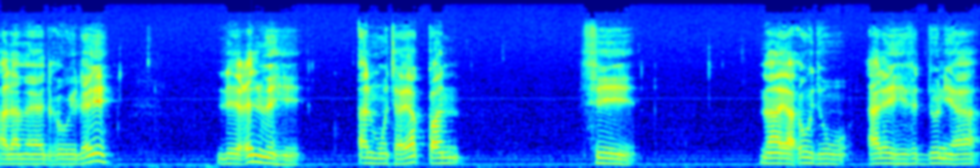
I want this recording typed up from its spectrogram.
على ما يدعو إليه لعلمه المتيقن في ما يعود عليه في الدنيا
